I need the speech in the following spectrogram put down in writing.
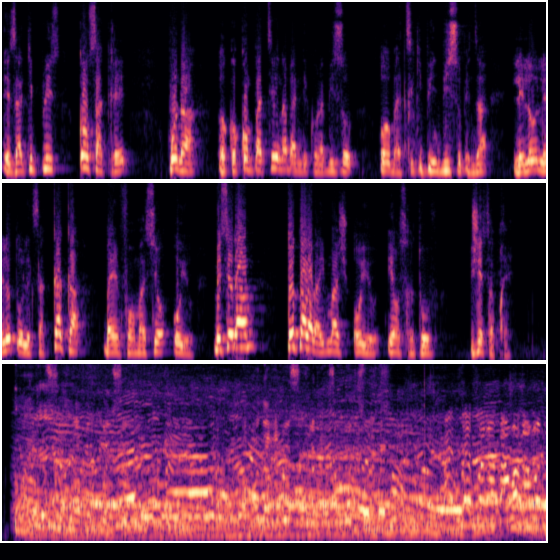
ezalaki plus consacré mpona uh, kocompatir na bandeko na biso oyo batiki biso mpenza. Lelo lelo tolekisa kaka bainformation oyo. Messieurs dames totala baimage oyo et on se retrouve juste après. Avant d'arriver sur le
